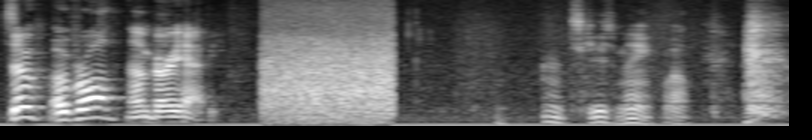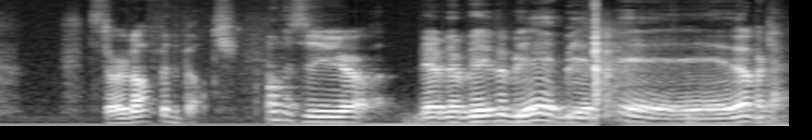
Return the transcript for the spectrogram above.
So overall, I'm very happy. Excuse me, well, started off with a belch. This time.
